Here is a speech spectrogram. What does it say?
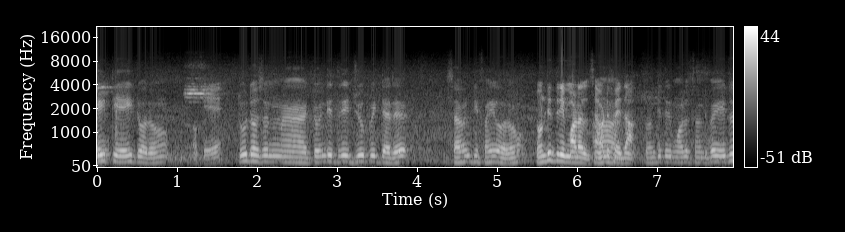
எயிட்டி எயிட் வரும். Okay. Two thousand twenty three Jupiter seventy five வரும். Twenty three model seventy five தான். Twenty three model seventy five இது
